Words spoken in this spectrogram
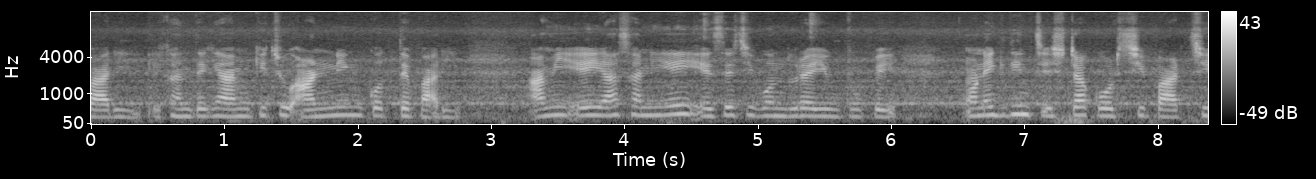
পারি, এখান থেকে আমি কিছু আর্নিং করতে পারি। আমি এই আশা নিয়েই এসেছি বন্ধুরা ইউটিউবে। অনেক দিন চেষ্টা করছি, পারছি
